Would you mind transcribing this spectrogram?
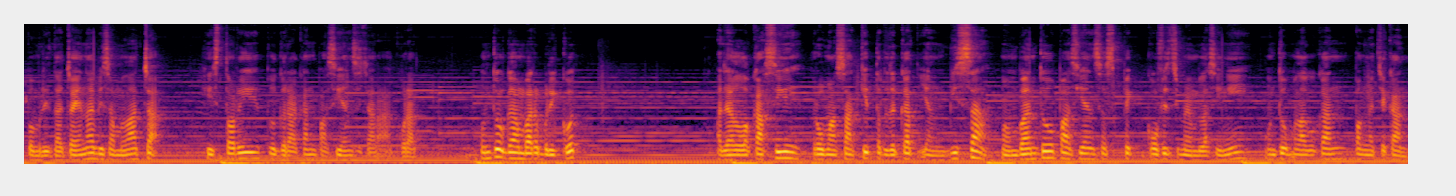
pemerintah China bisa melacak histori pergerakan pasien secara akurat. Untuk gambar berikut, adalah lokasi rumah sakit terdekat yang bisa membantu pasien suspek COVID-19 ini untuk melakukan pengecekan.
